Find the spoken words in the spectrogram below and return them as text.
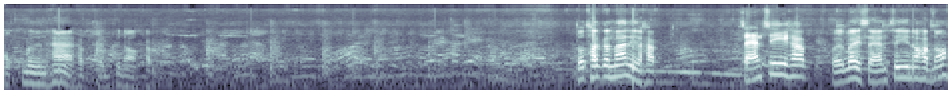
หกหมื่นห้าครับผมพี่น้องครับตัวทัดกันมานี่แหละครับ แสนซี่ครับ เปิดไว้แสนซีเนาะครับเนาะ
